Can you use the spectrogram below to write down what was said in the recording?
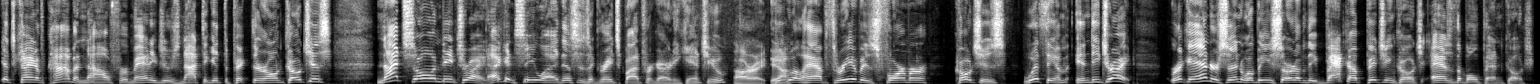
it's kind of common now for managers not to get to pick their own coaches. Not so in Detroit. I can see why this is a great spot for Gardy, can't you? All right. Yeah. He will have three of his former coaches with him in Detroit. Rick Anderson will be sort of the backup pitching coach as the bullpen coach.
